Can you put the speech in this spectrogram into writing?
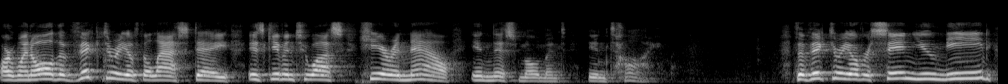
are when all the victory of the last day is given to us here and now in this moment in time. The victory over sin you need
